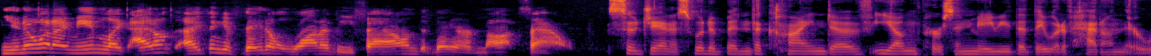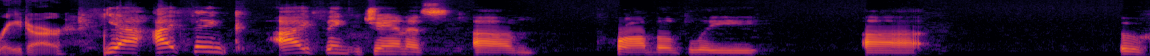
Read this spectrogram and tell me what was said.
You know what I mean? Like I don't. I think if they don't want to be found, they are not found. So Janice would have been the kind of young person maybe that they would have had on their radar. Yeah, I think I think Janice um, probably. Uh, ooh,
